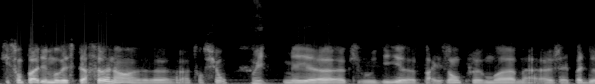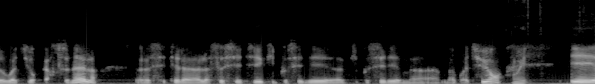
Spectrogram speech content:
qui sont pas des mauvaises personnes, hein, euh, attention, oui. mais euh, qui vous dit, par exemple, moi, bah, j'avais pas de voiture personnelle, c'était la, la, société qui possédait qui possédait ma, ma voiture, oui. et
